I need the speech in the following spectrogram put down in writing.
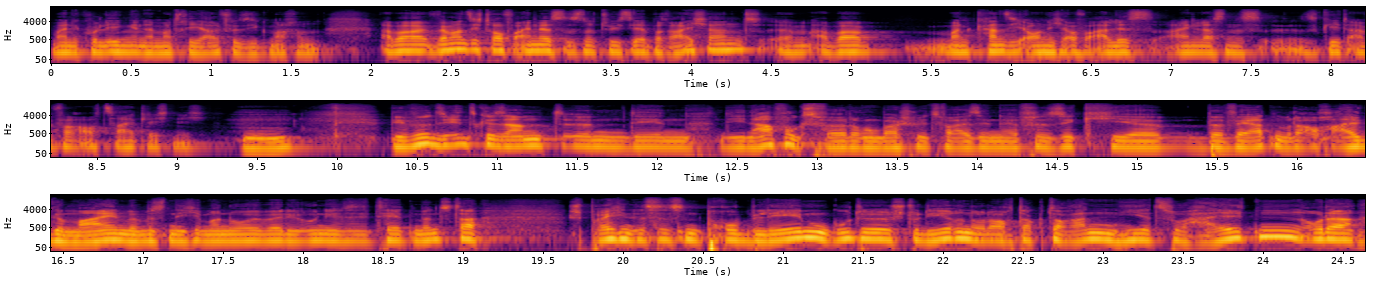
meine Kollegen in der Materialphysik machen. Aber wenn man sich darauf einlässt, ist es natürlich sehr bereichernd, ähm, aber man kann sich auch nicht auf alles einlassen. Es, es geht einfach auch zeitlich nicht. Mhm. Wie würden Sie insgesamt ähm, den, die Nachwuchsförderung beispielsweise in der Physik hier bewerten oder auch allgemein? Wir müssen nicht immer nur über die Universität Münster sprechen. Ist es ein Problem, gute Studierende oder auch Doktoranden hier zu halten oder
